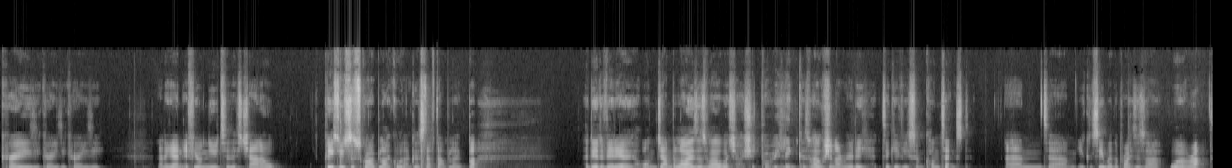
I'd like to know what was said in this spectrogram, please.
crazy, crazy, crazy. And again, if you're new to this channel, please do subscribe, like all that good stuff down below. But I did a video on jambalayas as well, which I should probably link as well, shouldn't I? Really, to give you some context, and um, you can see where the prices are were at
